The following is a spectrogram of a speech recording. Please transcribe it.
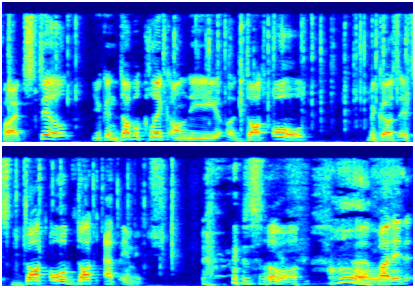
But still, you can double click on the uh, dot old because it's dot old dot app image. so, Oh, uh, but it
